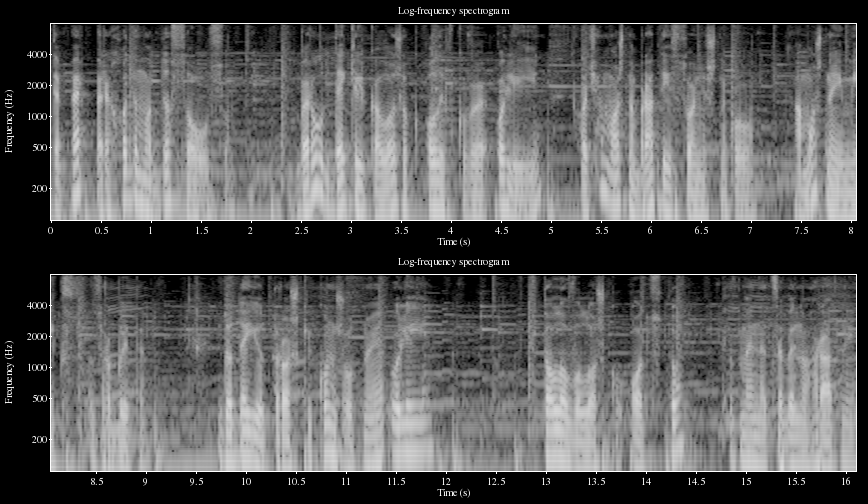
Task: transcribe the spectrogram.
Тепер переходимо до соусу. Беру декілька ложок оливкової олії, хоча можна брати і соняшникову, а можна і мікс зробити. Додаю трошки кунжутної олії, столову ложку оцту, в мене це виноградний,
